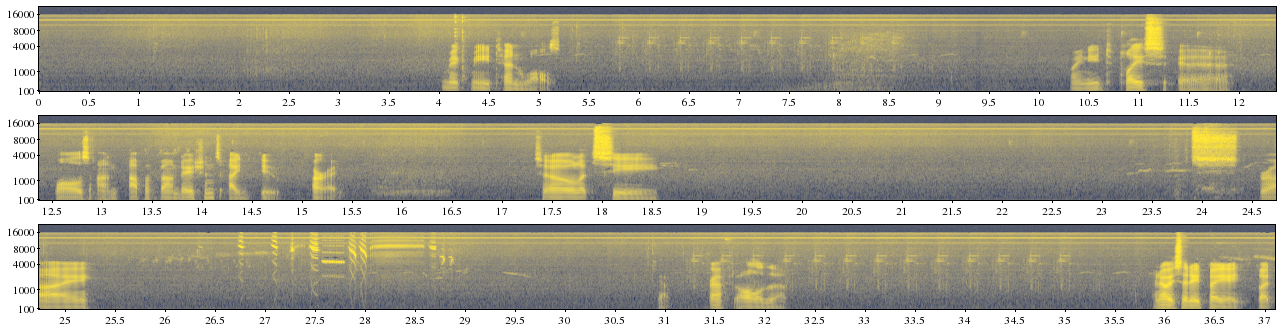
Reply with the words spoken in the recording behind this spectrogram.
Make me 10 walls. I need to place uh, walls on top of foundations? I do. Alright. So, let's see. Try... Craft all of that. I know I said 8 by 8 but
